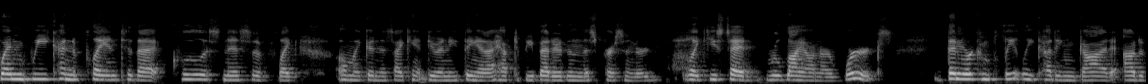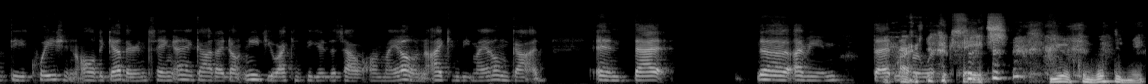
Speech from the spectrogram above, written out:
when we kind of play into that cluelessness of like, oh my goodness, I can't do anything and I have to be better than this person, or like you said, rely on our works, then we're completely cutting God out of the equation altogether and saying, hey, God, I don't need you. I can figure this out on my own. I can be my own God. And that, uh, I mean, that never works. Kate, you have convicted me.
